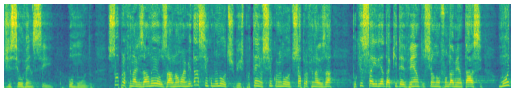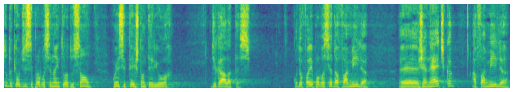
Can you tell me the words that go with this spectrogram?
disse: Eu venci o mundo. Só para finalizar, eu não ia usar, não, mas me dá cinco minutos, bispo. Tenho cinco minutos, só para finalizar, porque sairia daqui devendo se eu não fundamentasse muito do que eu disse para você na introdução com esse texto anterior de Gálatas. Quando eu falei para você da família é, genética, a família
